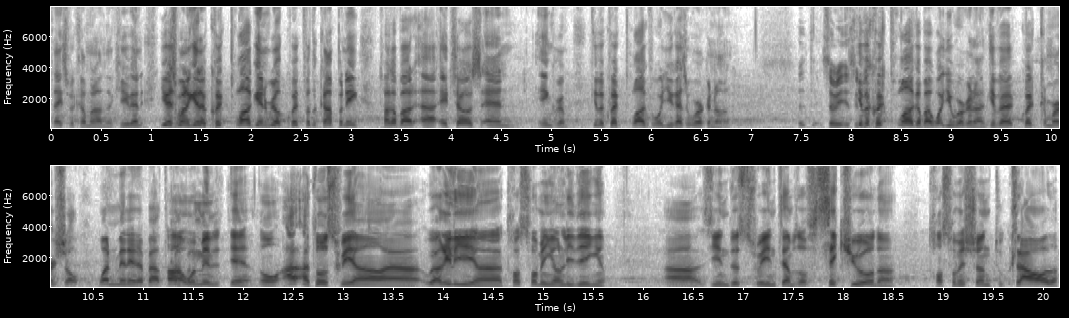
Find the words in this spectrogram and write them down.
Thanks for coming on theCUBE. And you guys want to get a quick plug in real quick for the company? Talk about uh, Atos and Ingram. Give a quick plug for what you guys are working on. Sorry, Give a quick plug about what you're working on. Give a quick commercial, one minute about the Ah, company. one minute, yeah. No, Atos we are, uh, we are really uh, transforming and leading uh, the industry in terms of secured uh, transformation to cloud.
